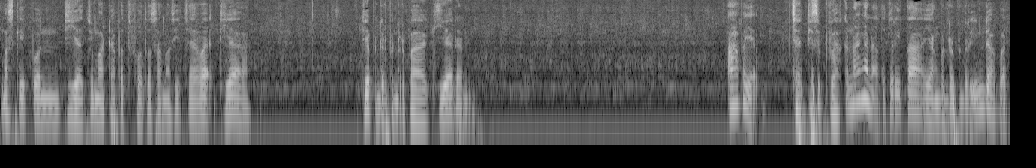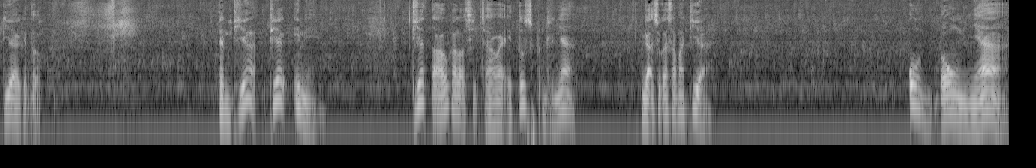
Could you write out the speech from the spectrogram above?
meskipun dia cuma dapat foto sama si cewek dia dia bener-bener bahagia dan apa ya jadi sebuah kenangan atau cerita yang bener-bener indah buat dia gitu. Dan dia dia ini dia tahu kalau si cewek itu sebenarnya nggak suka sama dia. Untungnya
